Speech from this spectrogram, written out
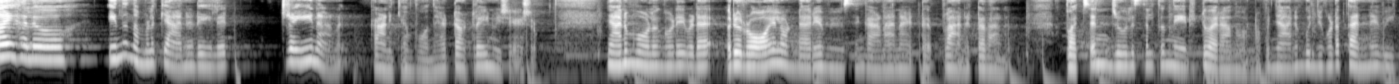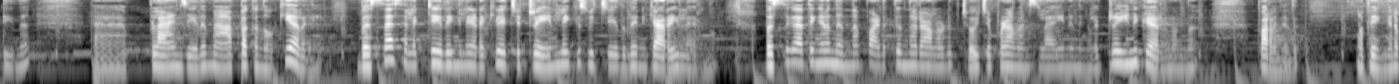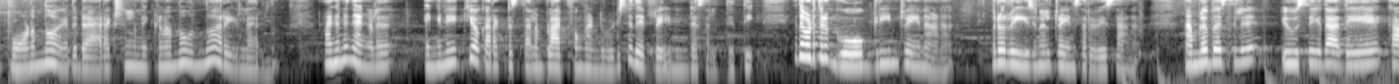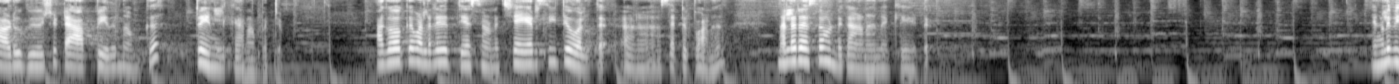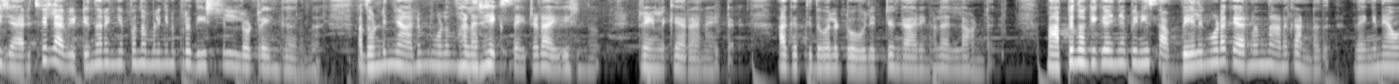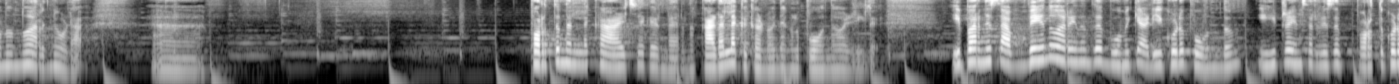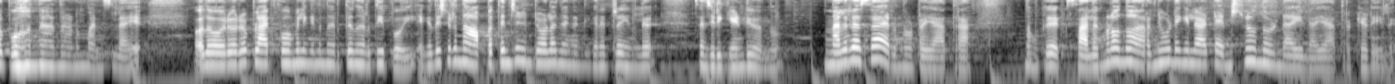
Hi hello. ഇന്ന് നമ്മൾ കാനഡയിലെ ട്രെയിനാണ് കാണിക്കാൻ പോകുന്നത് കേട്ടോ ട്രെയിൻ വിശേഷം. ഞാനും മോളും കൂടി ഇവിടെ ഒരു റോയൽ ഒണ്ടാരിയോ മ്യൂസിയം കാണാനായിട്ട് പ്ലാൻ ഇട്ടതാണ്. അപ്പോൾ അച്ഛൻ ജോലി സ്ഥലത്ത് നേരിട്ട് വരാമെന്ന് പറഞ്ഞു. അപ്പോൾ ഞാനും കുഞ്ഞും കൂടെ തന്നെ വീട്ടിൽ നിന്ന് പ്ലാൻ ചെയ്ത് മാപ്പൊക്കെ നോക്കി ഇറങ്ങി. ബസ്സാണ് സെലക്ട് ചെയ്തെങ്കിൽ ഇടയ്ക്ക് വെച്ച് ട്രെയിനിലേക്ക് സ്വിച്ച് ചെയ്തത് എനിക്കറിയില്ലായിരുന്നു. ബസ് കാത്ത് ഇങ്ങനെ നിന്നപ്പോൾ അടുത്ത് നിന്ന് ഒരാളോട് ചോദിച്ചപ്പോഴാണ് മനസ്സിലായി ഇനി നിങ്ങൾ ട്രെയിനിൽ കയറണമെന്ന് പറഞ്ഞത്. അപ്പോൾ എങ്ങനെ പോകണമെന്നോ ഏത് ഡയറക്ഷനിൽ നിൽക്കണമെന്നോ ഒന്നും അറിയില്ലായിരുന്നു. അങ്ങനെ ഞങ്ങൾ എങ്ങനെയൊക്കെയോ കറക്റ്റ് സ്ഥലം പ്ലാറ്റ്ഫോം കണ്ടുപിടിച്ച് ഇതേ ട്രെയിനിന്റെ സ്ഥലത്തെത്തി. ഇത് ഇവിടുത്തെ ഒരു ഗോ ഗ്രീൻ ട്രെയിനാണ് ഒരു റീജിയണൽ ട്രെയിൻ സർവീസാണ് നമ്മൾ ബസ്സിൽ യൂസ് ചെയ്ത അതേ കാർഡ് ഉപയോഗിച്ച് ടാപ്പ് ചെയ്ത് നമുക്ക് ട്രെയിനിൽ കയറാൻ പറ്റും. അകമൊക്കെ വളരെ വ്യത്യാസമാണ്. ചെയർ സീറ്റ് പോലത്തെ സെറ്റപ്പാണ് നല്ല രസമുണ്ട് കാണാനൊക്കെ ആയിട്ട്. ഞങ്ങൾ വിചാരിച്ചില്ല വീട്ടിൽ നിന്ന് ഇറങ്ങിയപ്പോൾ നമ്മളിങ്ങനെ പ്രതീക്ഷിച്ചില്ലല്ലോ ട്രെയിൻ കയറുന്നത് അതുകൊണ്ട് ഞാനും മോളും വളരെ എക്സൈറ്റഡ് ആയിരുന്നു ട്രെയിനിൽ കയറാനായിട്ട് അകത്ത് ഇതുപോലെ ടോയ്ലറ്റും കാര്യങ്ങളും എല്ലാം ഉണ്ട്. മാപ്പിൽ നോക്കിക്കഴിഞ്ഞാൽ പിന്നെ ഈ സബ്വേയിലും കൂടെ കയറണം എന്നാണ് കണ്ടത്. അതെങ്ങനെയാവുന്നൊന്നും അറിഞ്ഞുകൂടാ പുറത്ത് നല്ല കാഴ്ചയൊക്കെ ഉണ്ടായിരുന്നു. കടലൊക്കെ കണ്ടു ഞങ്ങൾ പോകുന്ന വഴിയിൽ ഈ പറഞ്ഞ സബ്വേ എന്ന് പറയുന്നത് ഭൂമിക്ക് അടിയിൽ കൂടെ പോകുന്നതും ഈ ട്രെയിൻ സർവീസ് പുറത്തു കൂടെ പോകുന്നതെന്നാണ് മനസ്സിലായത് അത് ഓരോരോ പ്ലാറ്റ്ഫോമിൽ ഇങ്ങനെ നിർത്തി നിർത്തി പോയി. ഏകദേശം ഒരു നാൽപ്പത്തഞ്ച് മിനിറ്റോളം ഞങ്ങൾക്ക് ഇങ്ങനെ ട്രെയിനിൽ സഞ്ചരിക്കേണ്ടി വന്നു. നല്ല രസമായിരുന്നു കേട്ടോ യാത്ര. നമുക്ക് സ്ഥലങ്ങളൊന്നും അറിഞ്ഞുകൂടെങ്കിൽ ആ ടെൻഷനൊന്നും ഉണ്ടായില്ല യാത്രക്കിടയിൽ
